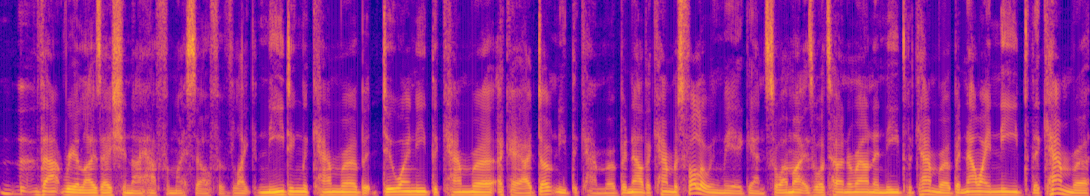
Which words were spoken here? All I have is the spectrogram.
that realization I have for myself of like needing the camera, but do I need the camera? Okay, I don't need the camera, but now the camera's following me again, so I might as well turn around and need the camera. But now I need the camera,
